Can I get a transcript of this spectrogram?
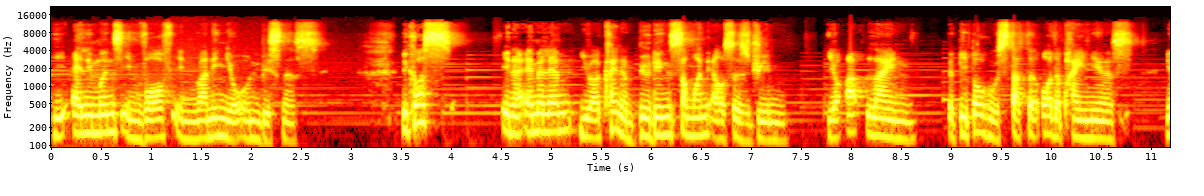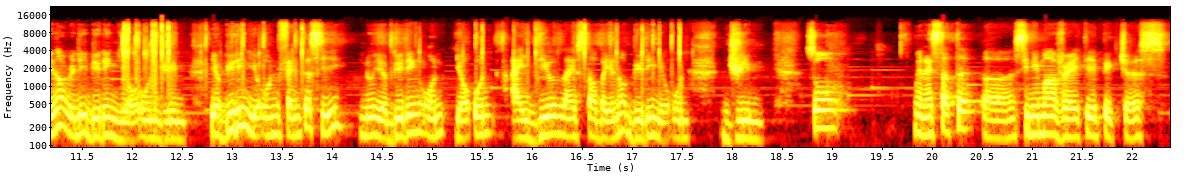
the elements involved in running your own business. Because in an MLM, you are kind of building someone else's dream your upline, the people who started, all the pioneers. You're not really building your own dream. You're building your own fantasy. You know, you're building on your own ideal lifestyle, but you're not building your own dream. So when I started uh, Cinema Verite Pictures,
